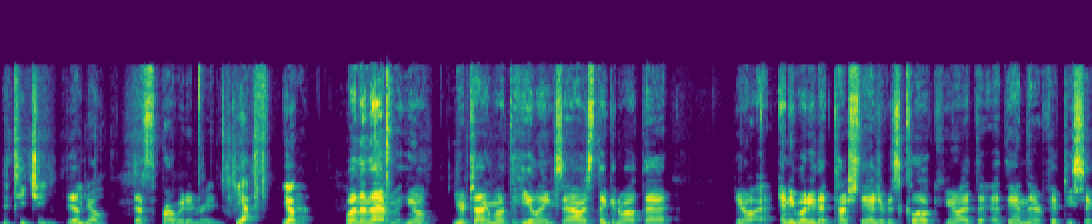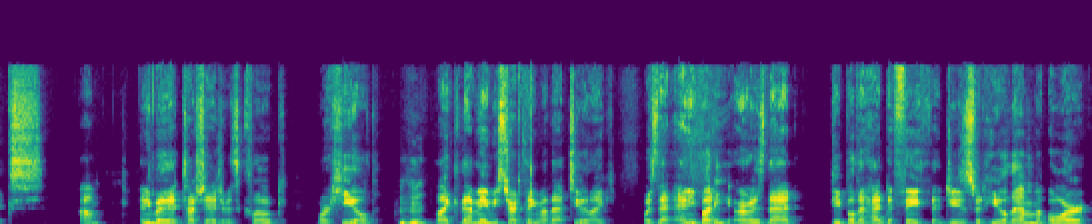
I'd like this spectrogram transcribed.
the teaching. Yep. You know, That's the part we didn't read. yeah, yep, Yeah. Well, and then that you know, you're talking about the healings, and I was thinking about that. You know, anybody that touched the edge of his cloak, you know, at the at the end there, 56. Um, anybody that touched the edge of his cloak were healed. Mhm. Like that made me start thinking about that too. Like, was that anybody, or was that people that had the faith that Jesus would heal them, or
